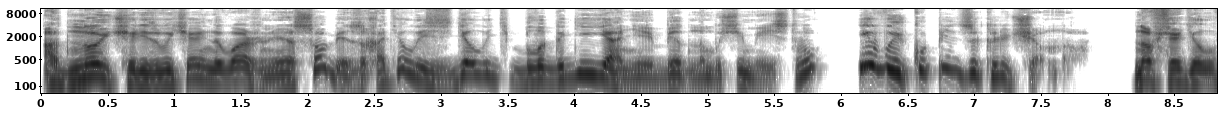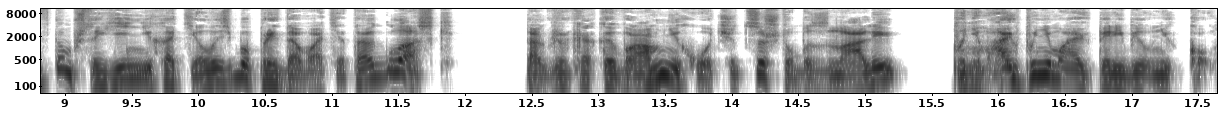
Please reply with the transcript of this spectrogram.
одной чрезвычайно важной особе захотелось сделать благодеяние бедному семейству и выкупить заключенного. Но все дело в том, что ей не хотелось бы придавать это огласке, так же, как и вам не хочется, чтобы знали... — Понимаю, понимаю, — перебил Никол.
